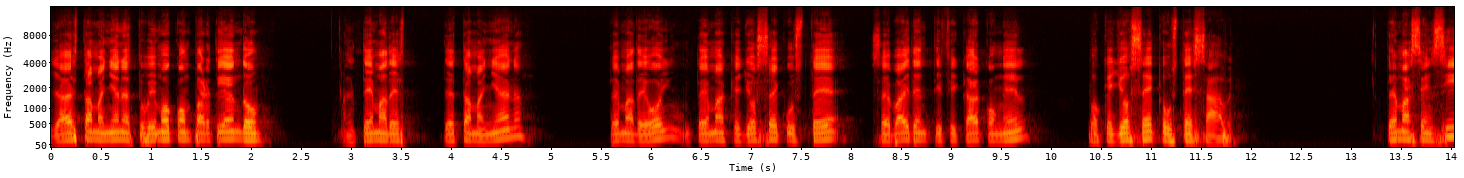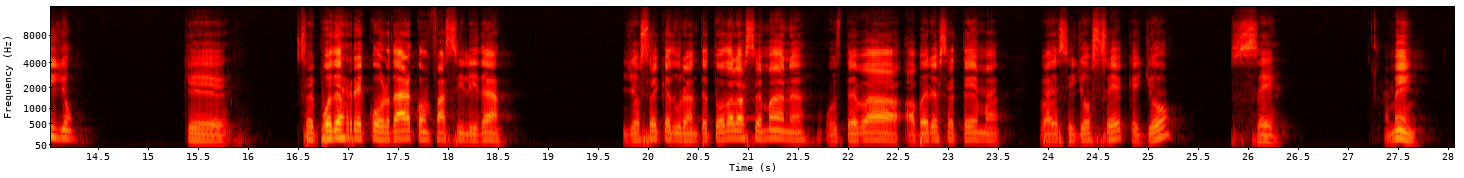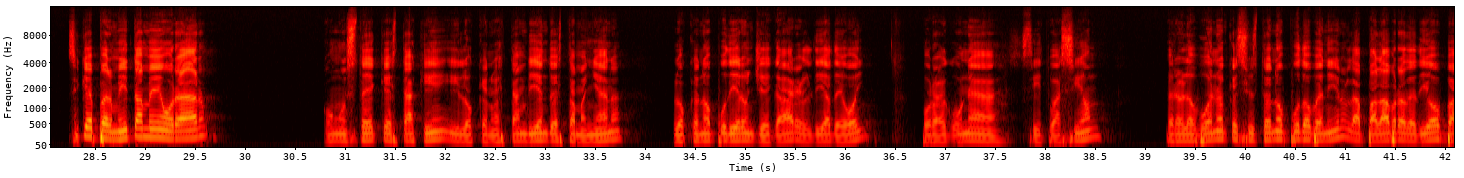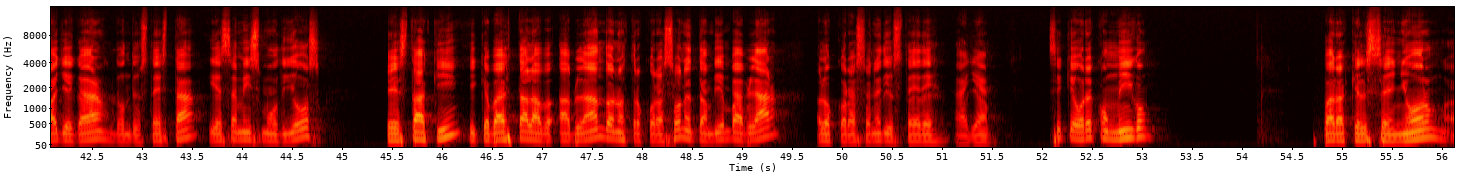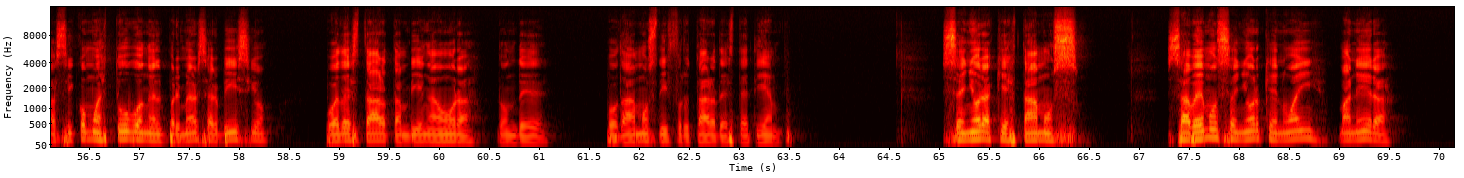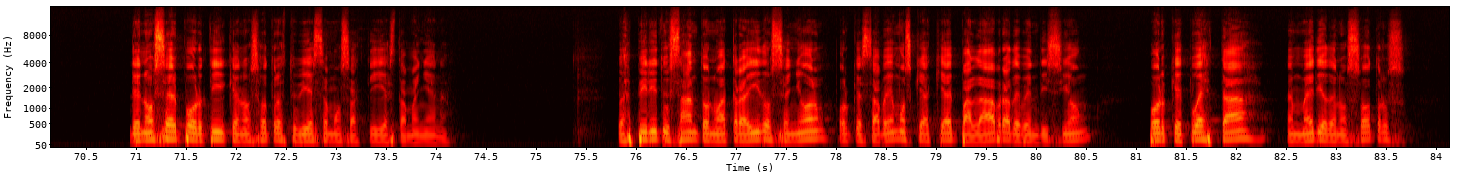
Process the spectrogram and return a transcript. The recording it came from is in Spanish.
Ya esta mañana estuvimos compartiendo el tema de, esta mañana, tema de hoy, un tema que yo sé que usted se va a identificar con él, porque yo sé que usted sabe. Tema sencillo que se puede recordar con facilidad. Yo sé que durante toda la semana usted va a ver ese tema, va a decir, yo sé que yo sé. Amén. Así que permítame orar con usted que está aquí y los que no están viendo esta mañana, los que no pudieron llegar el día de hoy por alguna situación. Pero lo bueno es que si usted no pudo venir, la palabra de Dios va a llegar donde usted está y ese mismo Dios que está aquí y que va a estar hablando a nuestros corazones también va a hablar a los corazones de ustedes allá. Así que ore conmigo para que el Señor, así como estuvo en el primer servicio, pueda estar también ahora donde podamos disfrutar de este tiempo. Señor, aquí estamos. Sabemos, Señor, que no hay manera de no ser por ti que nosotros estuviésemos aquí esta mañana. Tu Espíritu Santo nos ha traído, Señor, porque sabemos que aquí hay palabra de bendición, porque tú estás en medio de nosotros,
